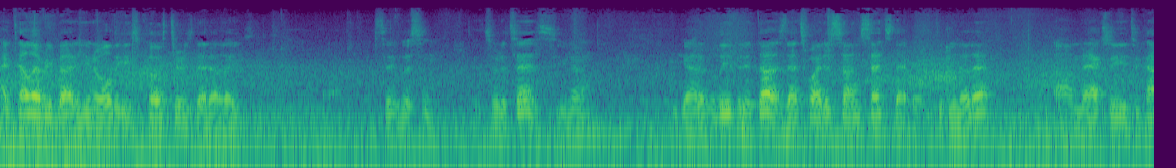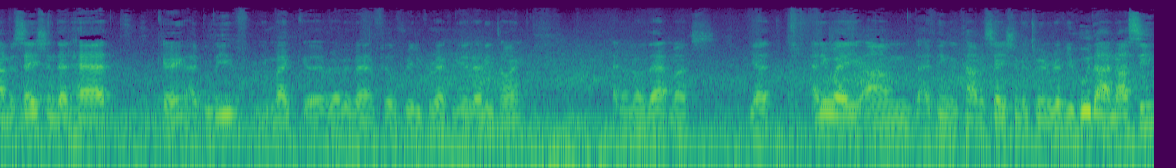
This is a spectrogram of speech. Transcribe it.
I tell everybody, you know, all the East Coasters that are like, say, listen, that's what it says. You know, you gotta believe it. It does. That's why the sun sets that way. Did you know that? Um, actually, it's a conversation that had. Okay, I believe you might, uh, Rabbi Van, feel free to correct me at any time. I don't know that much yet. Anyway, um, I think a conversation between Rabbi Yehuda Hanasi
